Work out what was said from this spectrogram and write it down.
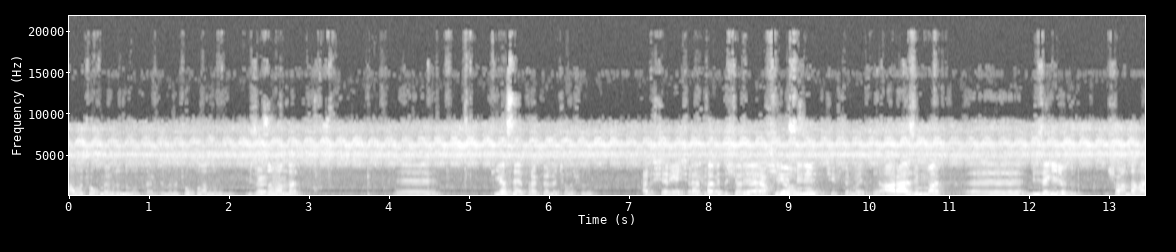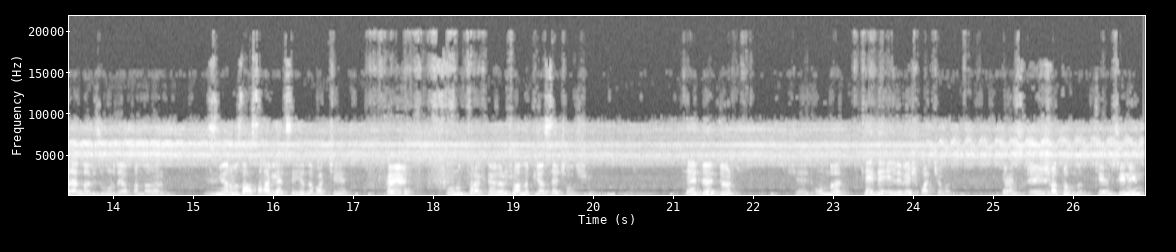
Ama çok memnundum o traktörden. Ben çok kullandım onu. Biz Güzel, o zamanlar e, piyasaya traktörle çalışıyorduk. Ha dışarıya Ben çalışıyorsun. tabii dışarıya. Nakliye Şimdi olsun, senin çift sürmesi olsun. var. E, bize geliyordun. Şu anda halen daha bizim orada yapanlar var. Bizim yanımızda Hasan abi geldi senin yanına bahçeye. Evet. Onun traktörleri şu anda piyasaya çalışıyor. TD4 şey, onda TD55 bahçe var. Yalnız e, Çatıllı. Kerim senin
